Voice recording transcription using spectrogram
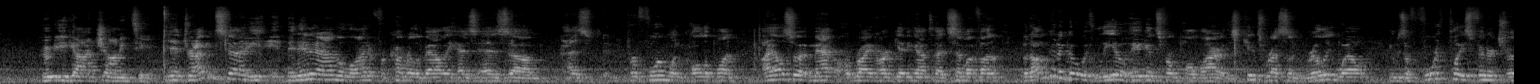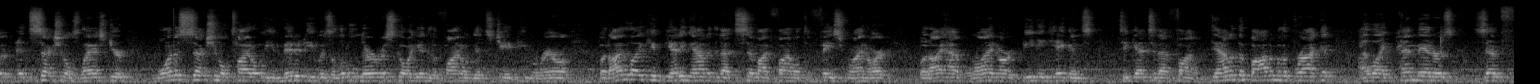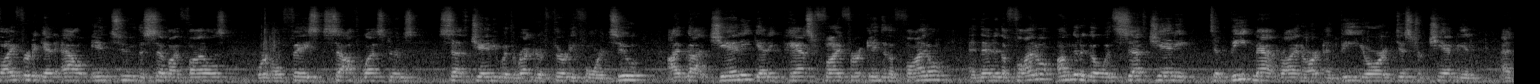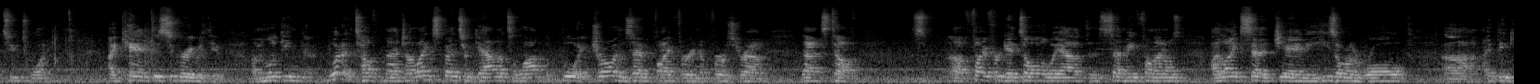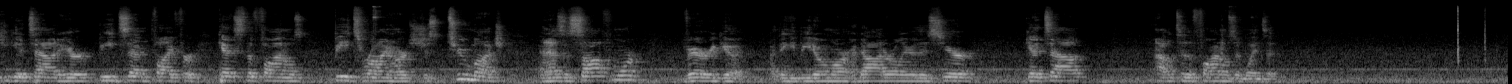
Who do you got, Johnny T? Yeah, Drabenstadt, he's been in and out of the lineup for Cumberland Valley, has has um, has performed when called upon. I also have Matt Reinhardt getting out to that semifinal, but I'm going to go with Leo Higgins from Palmyra. This kid's wrestling really well. He was a fourth place finisher at sectionals last year, won a sectional title. He admitted he was a little nervous going into the final against JP Marrero, but I like him getting out into that semifinal to face Reinhardt but I have Reinhardt beating Higgins to get to that final. Down at the bottom of the bracket, I like Penn Manor's Zeb Pfeiffer to get out into the semifinals where he'll face Southwestern's Seth Janney with a record of 34 and 2. I've got Janney getting past Pfeiffer into the final, and then in the final, I'm going to go with Seth Janney to beat Matt Reinhardt and be your district champion at 220. I can't disagree with you. I'm looking, what a tough match. I like Spencer Gallitz a lot, but boy, drawing Zeb Pfeiffer in the first round, that's tough. Uh, Pfeiffer gets all the way out to the semifinals. I like Seth Janney. He's on a roll. Uh, I think he gets out here, beats Zeb Pfeiffer, gets to the finals, beats Reinhardt's just too much. And as a sophomore, very good. I think he beat Omar Haddad earlier this year, gets out, out to the finals and wins it.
